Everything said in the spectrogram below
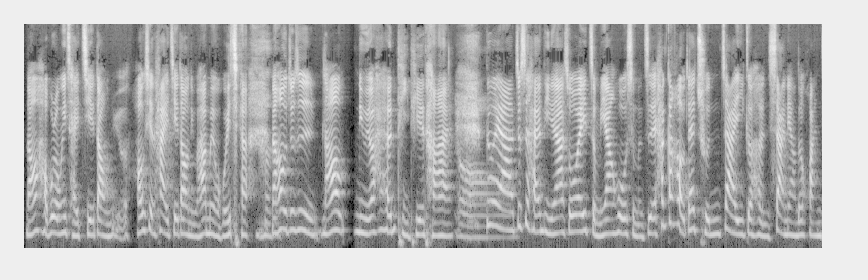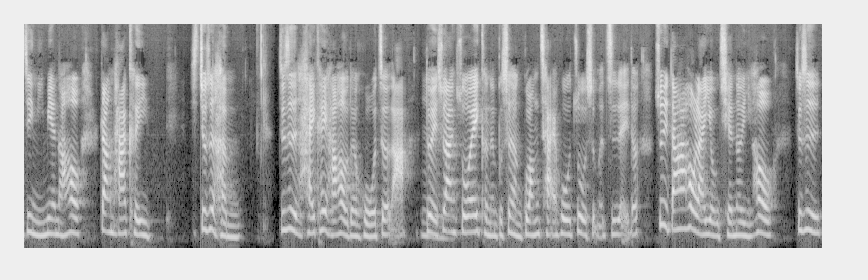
然后好不容易才接到女儿，好险他也接到女儿，他没有回家。然后就是，然后女儿还很体贴他，哎，对啊，就是还很体贴他，说哎怎么样或什么之类。他刚好在存在一个很善良的环境里面，然后让他可以就是很就是还可以好好的活着啦。对，虽然说哎可能不是很光彩或做什么之类的，所以当他后来有钱了以后。就是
